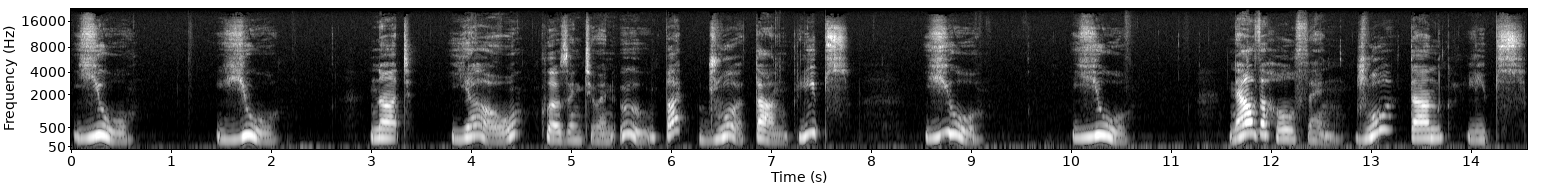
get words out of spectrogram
You, you. Not yo, closing to an u, but dro tang lips. You, you. Now the whole thing. Dro tang lips.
